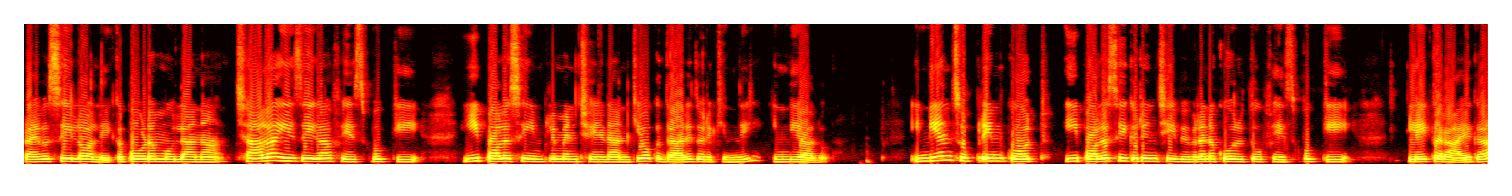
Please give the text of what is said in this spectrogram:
ప్రైవసీ లా లేకపోవడం మూలాన చాలా ఈజీగా ఫేస్బుక్కి ఈ పాలసీ ఇంప్లిమెంట్ చేయడానికి ఒక దారి దొరికింది ఇండియాలో. ఇండియన్ సుప్రీం కోర్ట్ ఈ పాలసీ గురించి వివరణ కోరుతూ ఫేస్బుక్కి లేఖ రాయగా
